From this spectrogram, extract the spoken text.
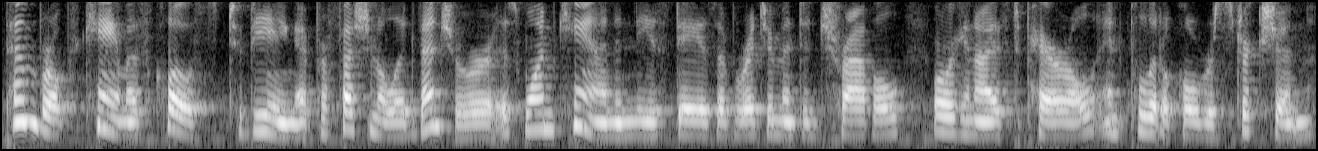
Pembroke came as close to being a professional adventurer as one can in these days of regimented travel, organized peril, and political restriction.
